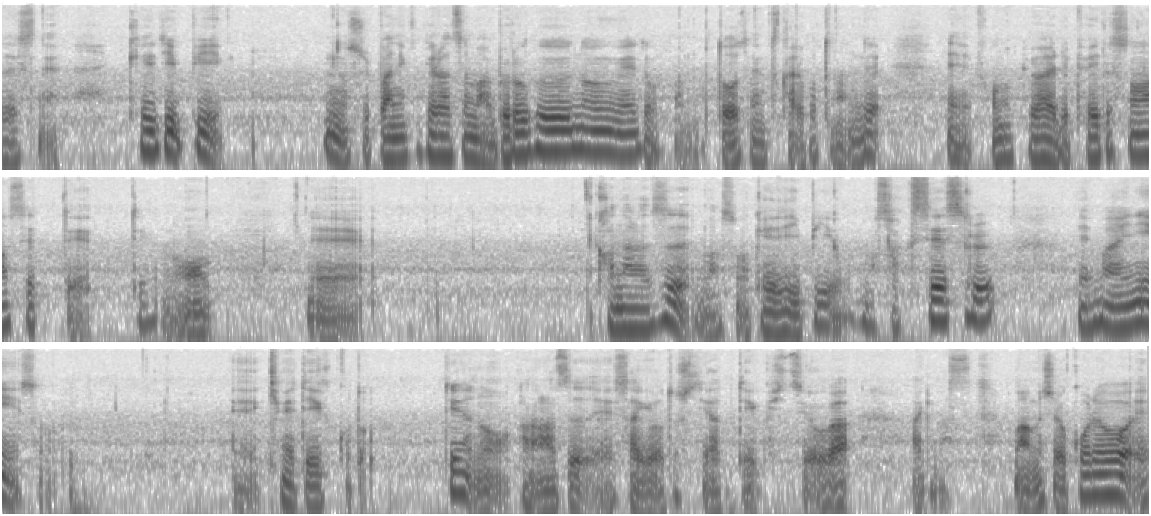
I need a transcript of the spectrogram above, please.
ですね。KDP の出版に限らず、まあ、ブログの運営とかも当然使えることなんで、えー、このいわゆるペルソナ設定っていうのを、えー、必ず、まあ、その KDP を作成する前にその、決めていくことっていうのを必ず、え作業としてやっていく必要があります。まあ、むしろこれを、え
